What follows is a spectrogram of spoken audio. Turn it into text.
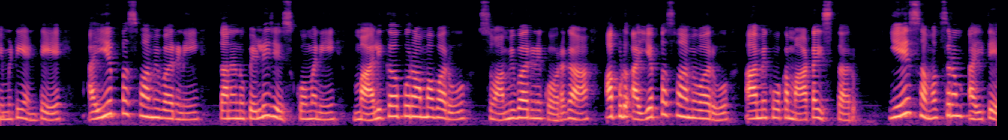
ఏమిటి అంటే అయ్యప్ప స్వామి వారిని తనను పెళ్ళి చేసుకోమని మాలికాపుర అమ్మవారు స్వామివారిని కోరగా అప్పుడు అయ్యప్ప స్వామివారు ఆమెకు ఒక మాట ఇస్తారు. ఏ సంవత్సరం అయితే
